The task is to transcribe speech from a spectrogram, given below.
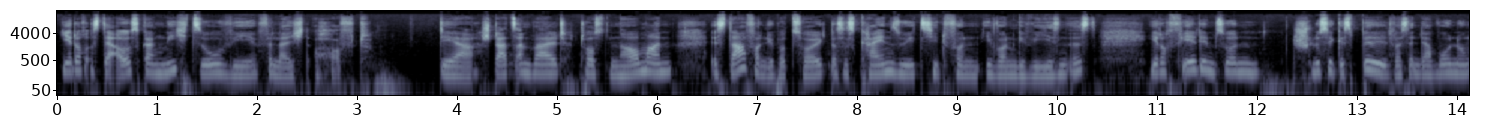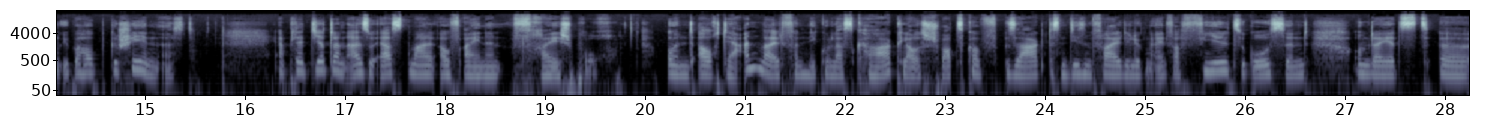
Jedoch ist der Ausgang nicht so wie vielleicht erhofft. Der Staatsanwalt Thorsten Naumann ist davon überzeugt, dass es kein Suizid von Yvonne gewesen ist, jedoch fehlt ihm so ein schlüssiges Bild, was in der Wohnung überhaupt geschehen ist. Er plädiert dann also erstmal auf einen Freispruch. Und auch der Anwalt von Nicolas K., Klaus Schwarzkopf, sagt, dass in diesem Fall die Lücken einfach viel zu groß sind, um da jetzt äh,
